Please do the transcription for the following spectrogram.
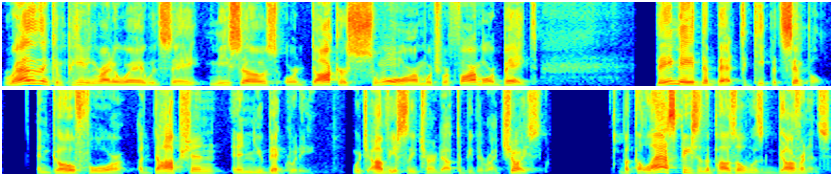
rather than competing right away with say Mesos or Docker Swarm, which were far more baked, they made the bet to keep it simple and go for adoption and ubiquity, which obviously turned out to be the right choice. But the last piece of the puzzle was governance.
